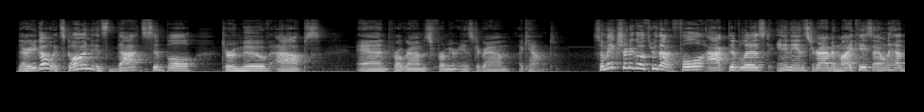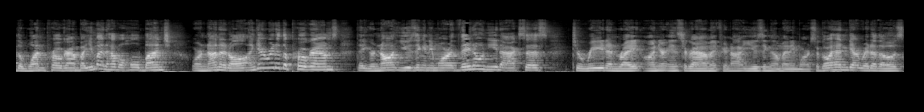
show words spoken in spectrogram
there you go. It's gone. It's that simple to remove apps and programs from your Instagram account. So make sure to go through that full active list in Instagram. In my case, I only had the one program, but you might have a whole bunch or none at all and get rid of the programs that you're not using anymore. They don't need access to read and write on your Instagram if you're not using them anymore. So go ahead and get rid of those.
